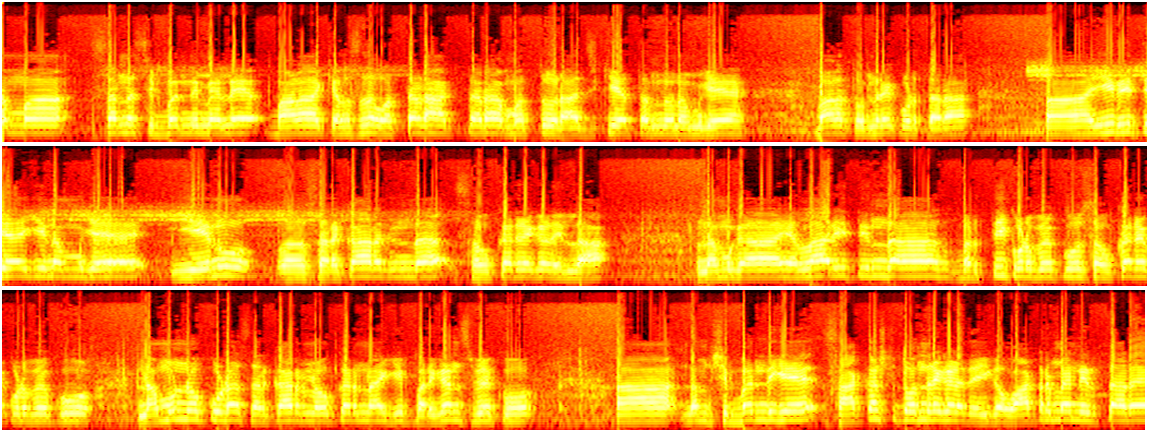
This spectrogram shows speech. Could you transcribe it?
ನಮ್ಮ ಸಣ್ಣ ಸಿಬ್ಬಂದಿ ಮೇಲೆ ಭಾಳ ಕೆಲಸದ ಒತ್ತಡ ಹಾಕ್ತಾರ ಮತ್ತು ರಾಜಕೀಯ ತಂದು ನಮಗೆ ಭಾಳ ತೊಂದರೆ ಕೊಡ್ತಾರ. ಈ ರೀತಿಯಾಗಿ ನಮಗೆ ಏನೂ ಸರ್ಕಾರದಿಂದ ಸೌಕರ್ಯಗಳಿಲ್ಲ. ನಮ್ಗೆ ಎಲ್ಲ ರೀತಿಯಿಂದ ಭರ್ತಿ ಕೊಡಬೇಕು, ಸೌಕರ್ಯ ಕೊಡಬೇಕು. ನಮ್ಮನ್ನು ಕೂಡ ಸರ್ಕಾರ ನೌಕರನಾಗಿ ಪರಿಗಣಿಸಬೇಕು. ನಮ್ಮ ಸಿಬ್ಬಂದಿಗೆ ಸಾಕಷ್ಟು ತೊಂದರೆಗಳಿದೆ. ಈಗ ವಾಟರ್ ಮ್ಯಾನ್ ಇರ್ತಾರೆ.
